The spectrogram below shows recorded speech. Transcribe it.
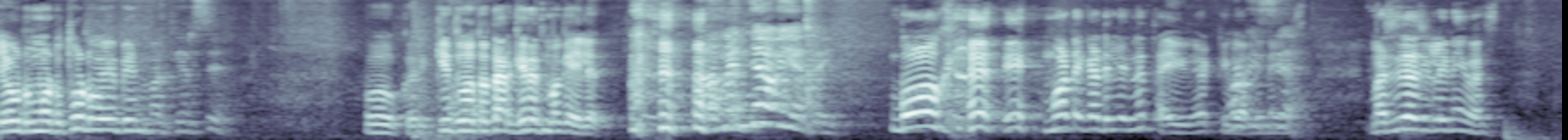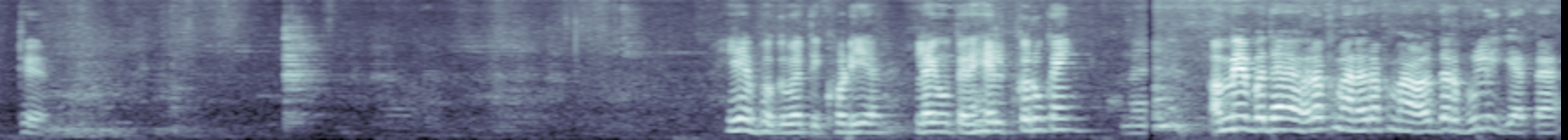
જેવડું મોટું થોડું હોય બેન. બહુ કરી. કીધું તો તાર ઘેર જ મગાઈ લે બહુ કરી. મોટે ગાડી લઈને થાય એક્ટિવા લઈને. મર્સિડીઝ લઈને આવ્યા છે. હે ભગવતી ખોડિયાર લઈ હું તને હેલ્પ કરું કંઈ? અમે બધા રખમાં ને રખમાં હળદર ભૂલી ગયા હતા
